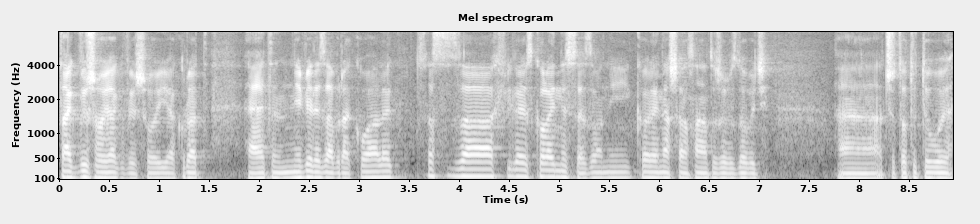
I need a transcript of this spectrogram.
tak wyszło, jak wyszło i akurat e, ten niewiele zabrakło, ale za, za chwilę jest kolejny sezon i kolejna szansa na to, żeby zdobyć czy to tytuły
